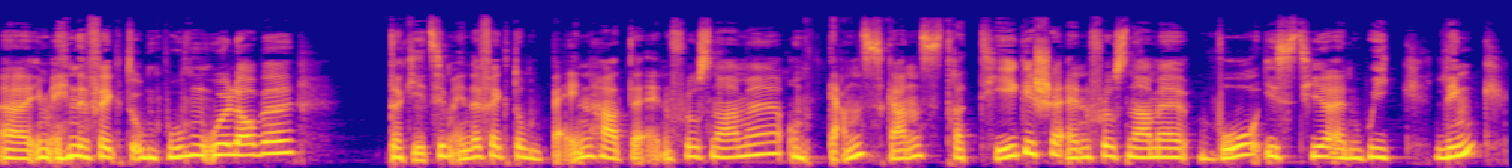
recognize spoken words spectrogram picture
äh, im Endeffekt um Bubenurlaube, da geht es im Endeffekt um beinharte Einflussnahme und ganz, ganz strategische Einflussnahme. Wo ist hier ein Weak Link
